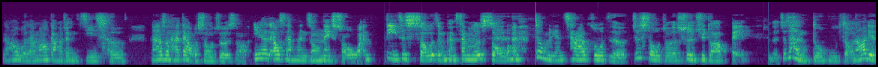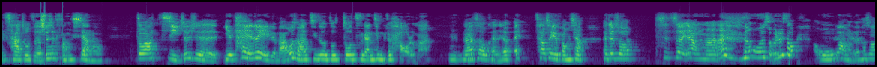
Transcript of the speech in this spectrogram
然后我蓝猫刚好就很机车，然后那时候他带我收桌的时候，因为要三分钟内收完，第一次收，我怎么可能三分钟就收完？就我们连擦桌子的，就是收桌的顺序都要背，就是很多步骤，然后连擦桌子的就是方向哦都要记，就觉得也太累了吧？为什么要记住桌桌子干净不就好了嘛？嗯，那时候我可能就哎擦出一个方向，他就说。是这样吗？然后我就我就说我忘了，他说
